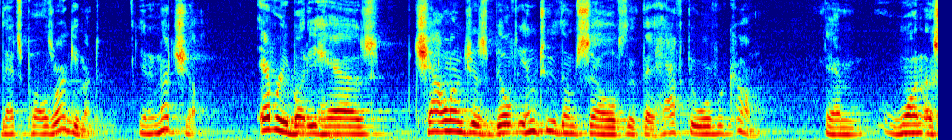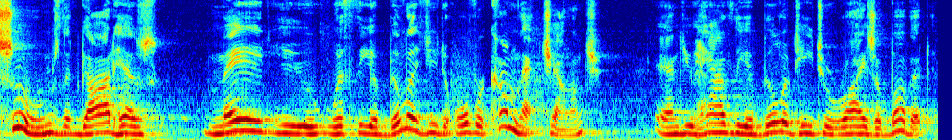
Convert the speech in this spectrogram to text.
That's Paul's argument in a nutshell. Everybody has challenges built into themselves that they have to overcome. And one assumes that God has made you with the ability to overcome that challenge, and you have the ability to rise above it,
